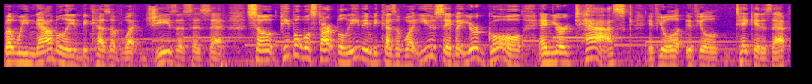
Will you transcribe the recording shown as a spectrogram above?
but we now believe because of what Jesus has said. So people will start believing because of what you say, but your goal and your task, if you'll if you'll take it as that,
